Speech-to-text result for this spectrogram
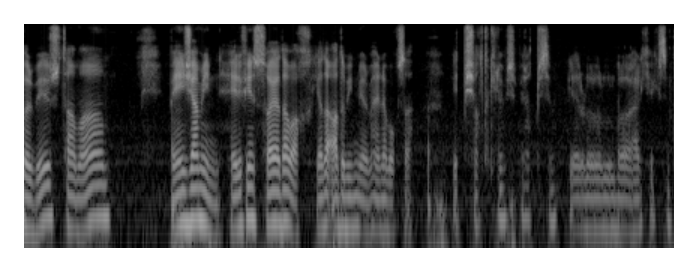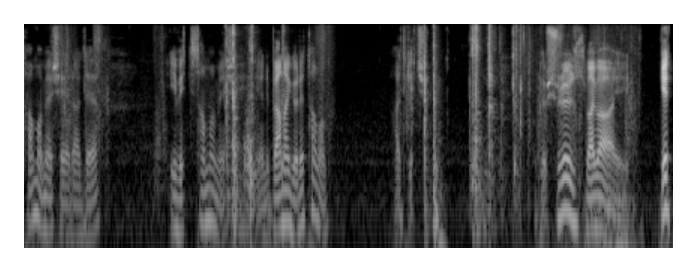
01 tamam. Benjamin. Herifin soyada bak. Ya da adı bilmiyorum her ne boksa. 76 kiloymuş Berat bizim. Erkeksin. Tamam her şey herhalde ya. Evet tamam her şey. Yani bana göre tamam. Hadi geç. Görüşürüz. Bay bay. Git.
